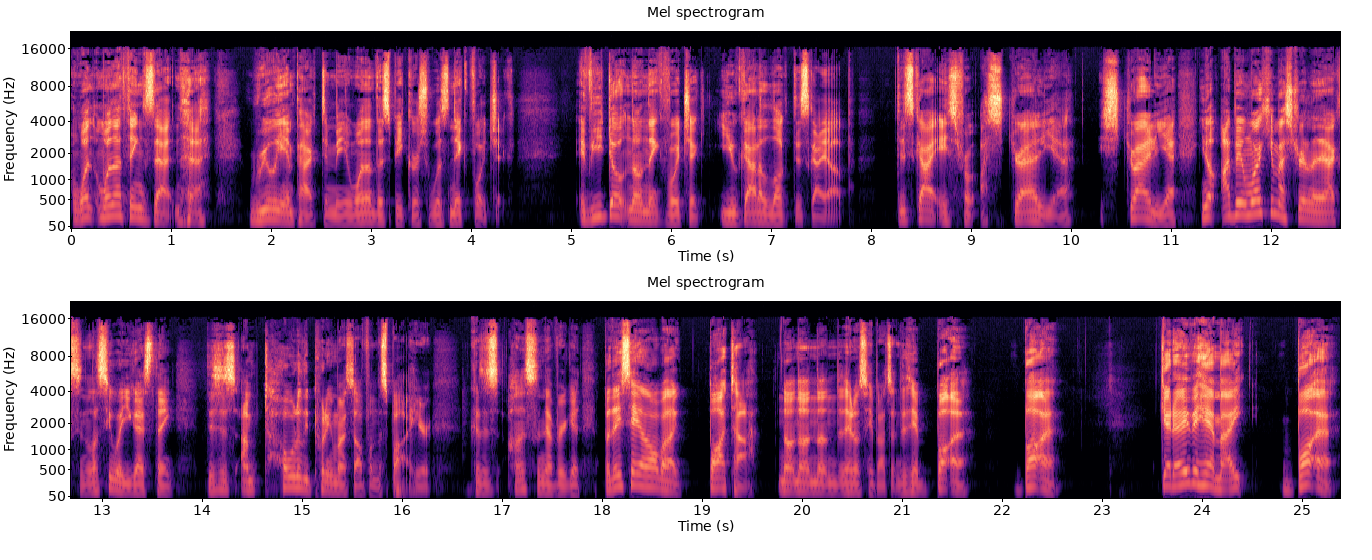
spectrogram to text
One one of the things that really impacted me, one of the speakers was Nick Vujicic. If you don't know Nick Vujicic, you gotta look this guy up. This guy is from Australia. Australia. You know, I've been working my Australian accent. Let's see what you guys think. This is I'm totally putting myself on the spot here because it's honestly not very good. But they say a lot about like butter. No, no, no, they don't say butter. They say butter. Butter. Get over here, mate. Butter.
